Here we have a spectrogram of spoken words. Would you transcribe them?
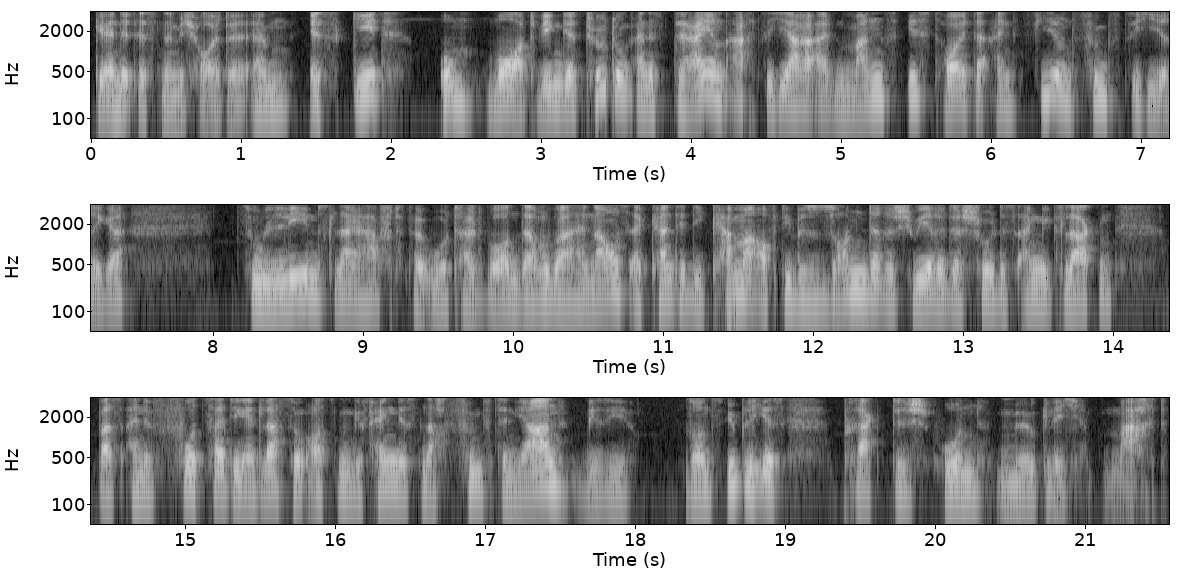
geendet ist, nämlich heute. Ähm, es geht um Mord. Wegen der Tötung eines 83 Jahre alten Manns ist heute ein 54-Jähriger zu lebenslanger Haft verurteilt worden. Darüber hinaus erkannte die Kammer auf die besondere Schwere der Schuld des Angeklagten, was eine vorzeitige Entlastung aus dem Gefängnis nach 15 Jahren, wie sie sonst üblich ist, praktisch unmöglich macht.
